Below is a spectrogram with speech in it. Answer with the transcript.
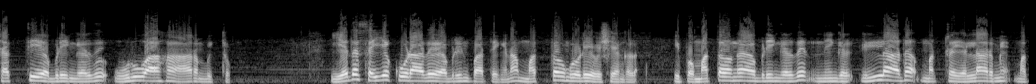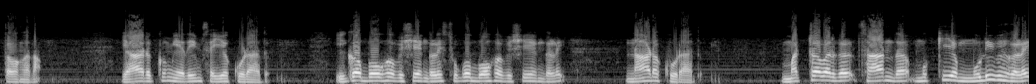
சக்தி அப்படிங்கிறது உருவாக ஆரம்பிக்கும். எதை செய்யக்கூடாது அப்படின்னு பார்த்தீங்கன்னா மற்றவங்களுடைய விஷயங்களை. இப்போ மற்றவங்க அப்படிங்கிறது நீங்கள் இல்லாத மற்ற எல்லாருமே மற்றவங்க தான். யாருக்கும் எதையும் செய்யக்கூடாது. இகபோக விஷயங்களை சுகபோக விஷயங்களை நாடக்கூடாது. மற்றவர்கள் சார்ந்த முக்கிய முடிவுகளை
